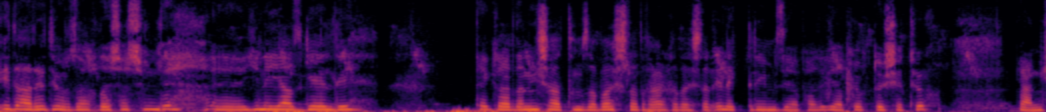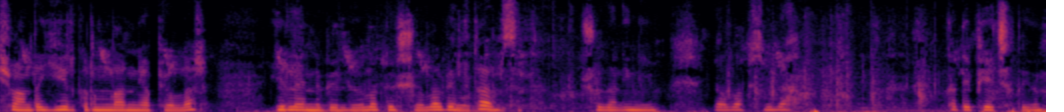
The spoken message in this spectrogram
İdare ediyoruz arkadaşlar. Şimdi e, yine yaz geldi. Tekrardan inşaatımıza başladık arkadaşlar. Elektriğimizi yapar, yapıyor, döşetiyor. Yani şu anda yer kırımlarını yapıyorlar. Yerlerini belliyorlar, döşüyorlar. Ben tutar mısın? Şuradan ineyim. Ya Allah bismillah. Ta tepeye çıktıydım.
